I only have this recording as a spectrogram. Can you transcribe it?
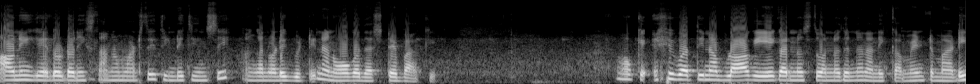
ಅವನಿಗೆ ದೊಡ್ಡವನಿಗೆ ಸ್ನಾನ ಮಾಡಿಸಿ ತಿಂಡಿ ತಿನ್ನಿಸಿ ಅಂಗನವಾಡಿಗೆ ಬಿಟ್ಟು ನಾನು ಹೋಗೋದಷ್ಟೇ ಬಾಕಿ. ಓಕೆ ಇವತ್ತಿನ ಬ್ಲಾಗ್ ಹೇಗೆ ಅನ್ನಿಸ್ತು ಅನ್ನೋದನ್ನು ನನಗೆ ಕಮೆಂಟ್ ಮಾಡಿ.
